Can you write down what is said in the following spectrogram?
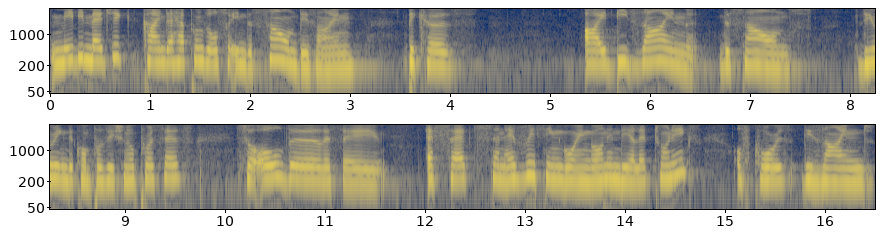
Maybe magic kind of happens also in the sound design because I design the sounds during the compositional process. So all the let's say effects and everything going on in the electronics, of course, designed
